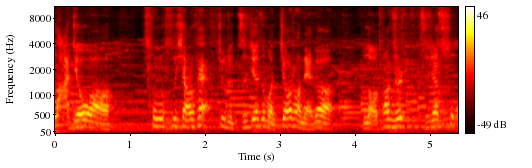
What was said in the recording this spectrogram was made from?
辣椒啊、葱丝香菜，就是直接这么浇上两个老汤汁直接吃的。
